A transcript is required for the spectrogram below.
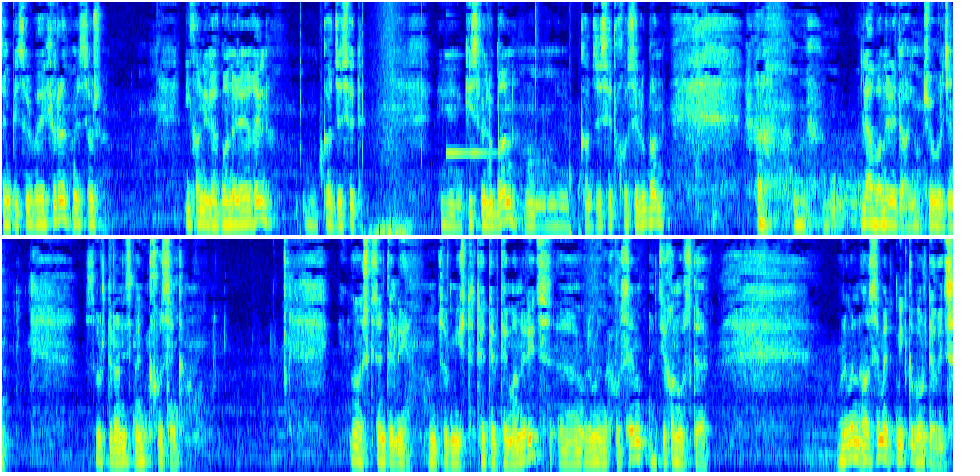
սկսենք այսօր վայֆյուրը, այսօր մի քանի լավ բաներ ա եղել, կա ձեզ հետ կիսվելու բան, կա ձեզ հետ խոսելու բան, լավ բաներ է դալնում, ժողովուրդ ջան։ Այսօր դրանից մենք խոսենք։ Սկսենք էլի ոնց որ միշտ թեթև թեմաներից, ուրեմն խոսեմ Տիխանովսկայա Ուրեմն ասեմ այդ միտքը որտեղից։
